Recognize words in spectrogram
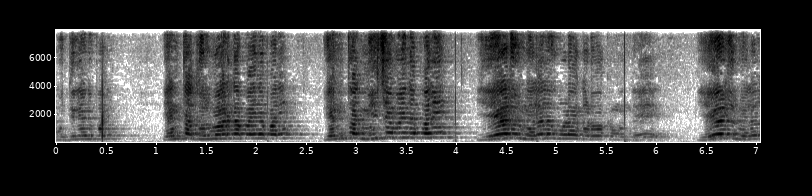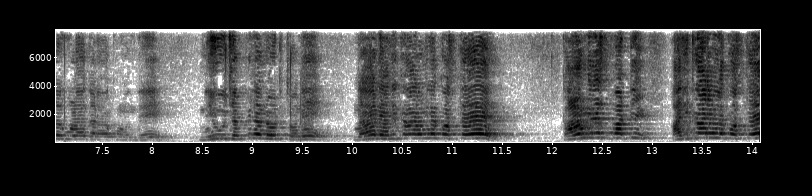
బుద్ధి లేని పని ఎంత దుర్మార్గమైన పని ఎంత నీచమైన పని? ఏడు నెలలు కూడా గడవక ముందే ఏడు నెలలు కూడా గడవక ముందే నీవు చెప్పిన నోటితోనే నాని అధికారంలోకి వస్తే కాంగ్రెస్ పార్టీ అధికారంలోకి వస్తే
